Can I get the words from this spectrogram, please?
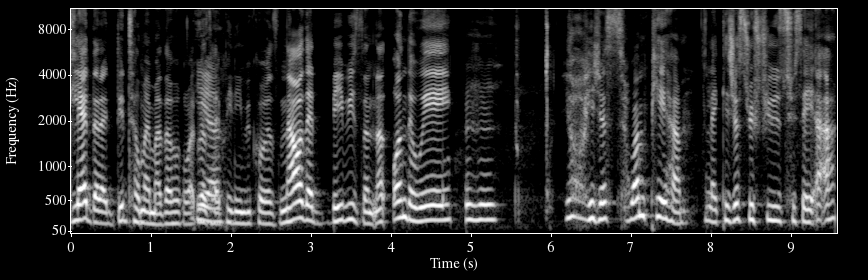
glad that I did tell my mother what was Yeah. happening because now that babies are not on the way, mm-hmm. yo, he just one her like he just refused to say uh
